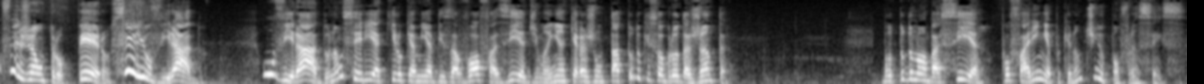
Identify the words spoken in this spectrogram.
O feijão tropeiro seria o virado? O virado não seria aquilo que a minha bisavó fazia de manhã, que era juntar tudo que sobrou da janta botou tudo numa bacia, pôr farinha, porque não tinha o pão francês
